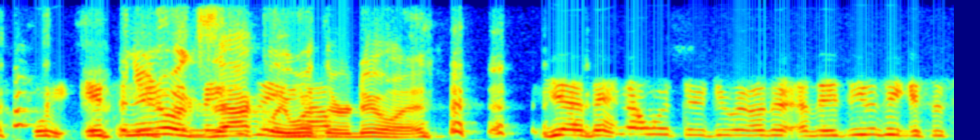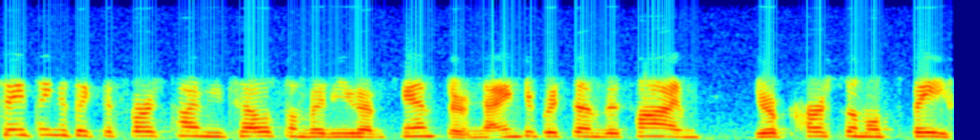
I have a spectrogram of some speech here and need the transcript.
well, it's, And you know exactly what how- they're doing. Yeah, they know what they're doing. And they even think it's the same thing as like the first time you tell somebody you have cancer. Ninety percent of the time, your personal space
